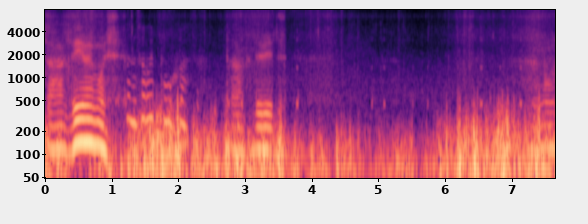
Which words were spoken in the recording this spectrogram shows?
Так, дивимось. Там залипуха. Так, дивіться. Ну,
